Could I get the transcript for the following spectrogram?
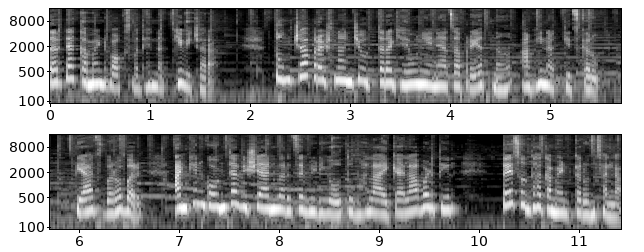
तर त्या कमेंट बॉक्समध्ये नक्की विचारा. तुमच्या प्रश्नांची उत्तरं घेऊन येण्याचा प्रयत्न आम्ही नक्कीच करू. त्याचबरोबर आणखीन कोणत्या विषयांवरचे व्हिडिओ तुम्हाला ऐकायला आवडतील ते सुद्धा कमेंट करून सांगा.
